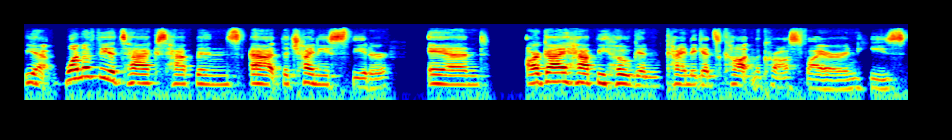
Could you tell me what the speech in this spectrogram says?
yeah, one of the attacks happens at the Chinese theater and our guy Happy Hogan kind of gets caught in the crossfire and he's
